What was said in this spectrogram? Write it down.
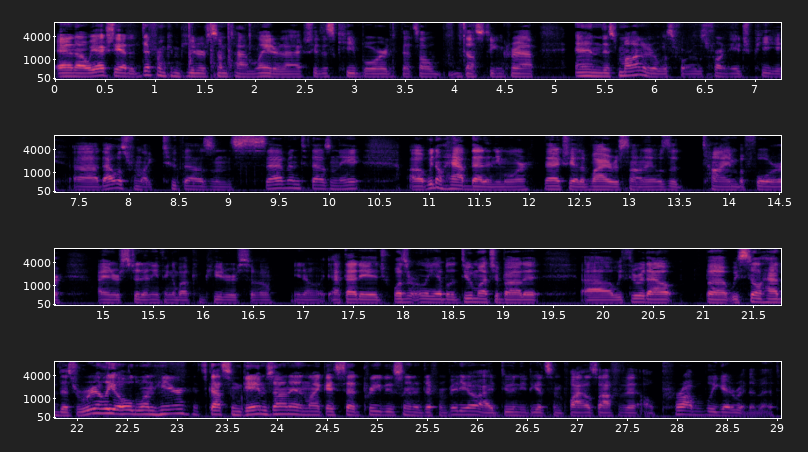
And uh, we actually had a different computer sometime later. That actually, this keyboard that's all dusty and crap. And this monitor was for, it was for an HP. Uh, that was from like 2007, 2008. Uh, we don't have that anymore. That actually had a virus on it. It was a time before I understood anything about computers. So, you know, at that age, wasn't really able to do much about it. Uh, we threw it out but we still have this really old one here. It's got some games on it, and like I said previously in a different video, I do need to get some files off of it. I'll probably get rid of it.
